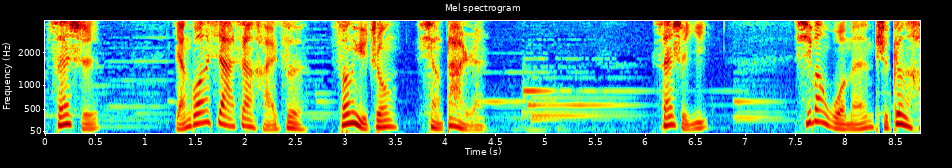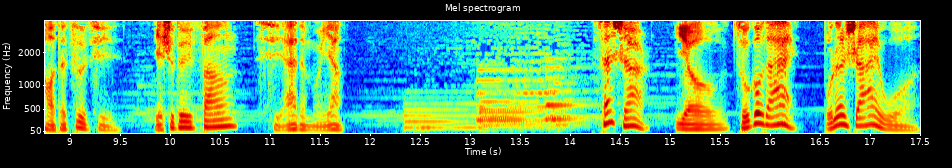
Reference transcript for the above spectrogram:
三十，阳光下像孩子，风雨中像大人。三十一，希望我们是更好的自己，也是对方喜爱的模样。三十二，有足够的爱，不论是爱我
